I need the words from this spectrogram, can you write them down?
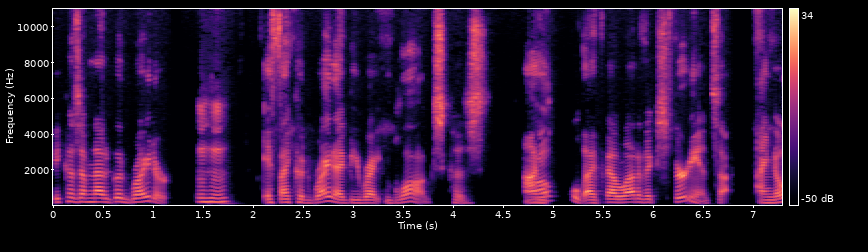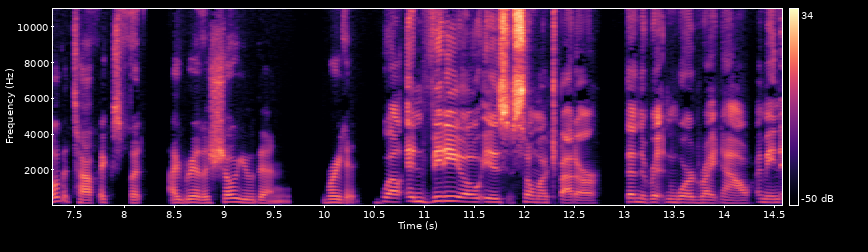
because I'm not a good writer. Mm-hmm. If I could write, I'd be writing blogs because I'm well, old. I've got a lot of experience. I know the topics, but I'd rather show you than write it. Well, and video is so much better than the written word right now. I mean,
